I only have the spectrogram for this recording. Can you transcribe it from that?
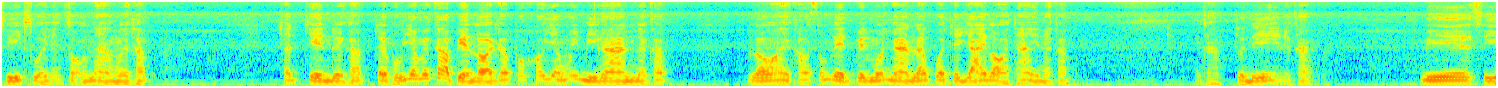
สีสวยทั้งสองนางเลยครับ ชัดเจนเลยครับ แต่ผมยังไม่กล้าเปลี่ยนหลอดครับ เพราะเขายังไม่มีงานนะครับรอให้เขาสำเร็จเป็นมดงานแล้วก็จะย้ายหลอดให้นะครับนะครับ ตัวนี้นะครับ มีสี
